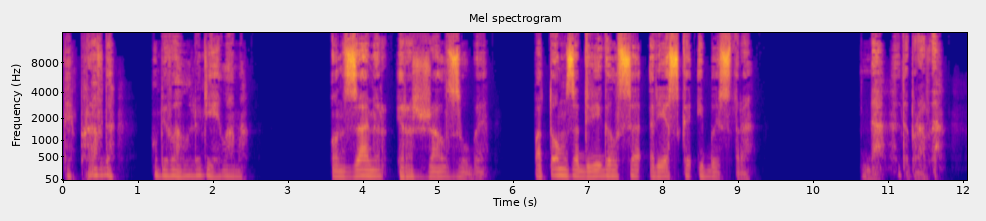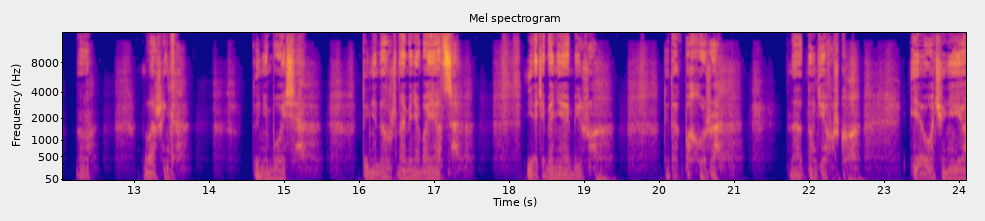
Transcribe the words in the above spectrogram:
«Ты правда убивал людей, лама?» Он замер и разжал зубы. Потом задвигался резко и быстро. «Да, это правда. Ну, Глашенька, ты не бойся. Ты не должна меня бояться. Я тебя не обижу. Ты так похожа на одну девушку. Я очень ее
